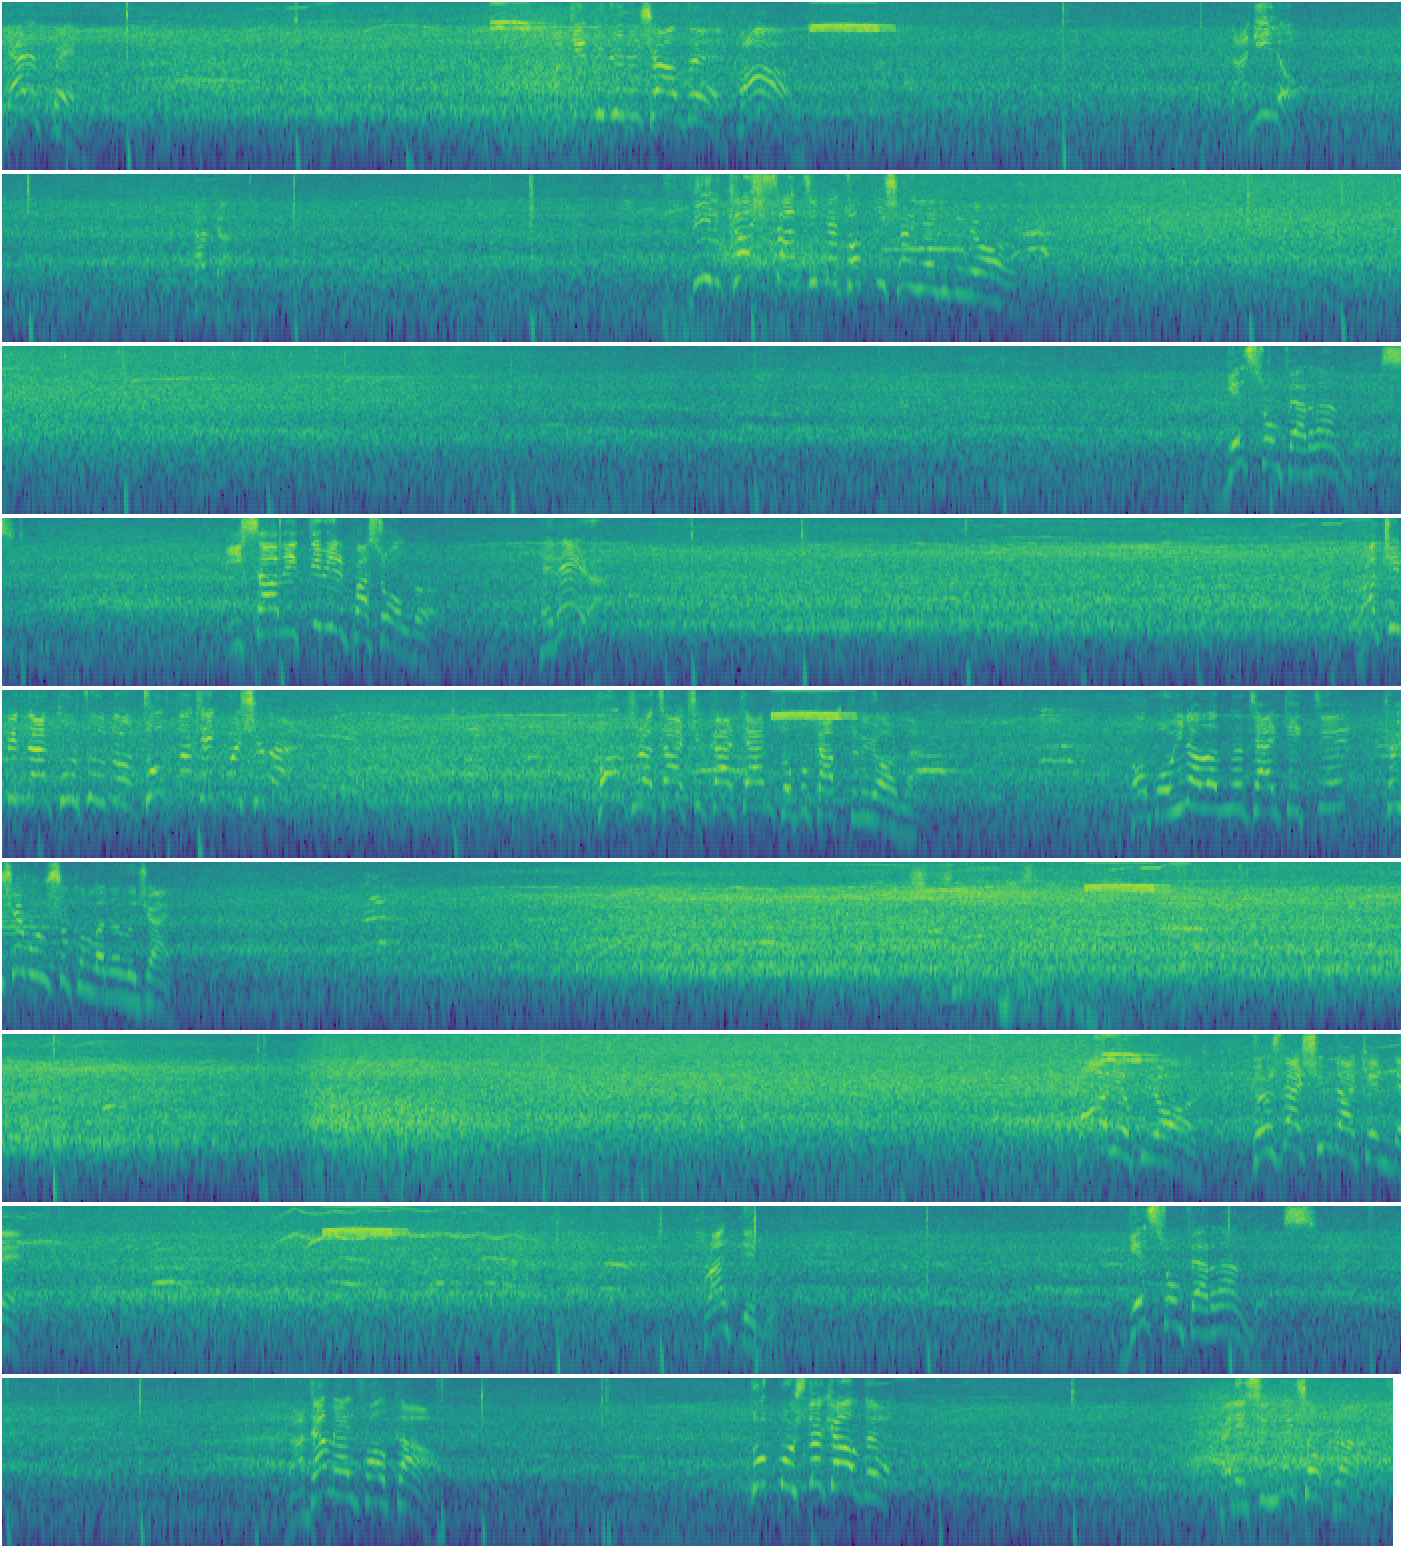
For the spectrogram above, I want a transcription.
Gareth Bale. Hakem düdüğünü çaldı. Faul. Danilo. Kaka. Birkaç santimle top dışarıya gidiyor. Gerson Fernandes. İsabetli bir pas oldu. Pereira. Rakibinden kurtuldu. Topla tek başına. Kontratağa çıkarken topu kaptırıyorlar. Top oyun alanını terk etti. Köşe vuruşu kullanılacak. Faul yapıyor. Gözler şimdi hakemde. Frank de Boer. Gedson Fernandes. Radamel Falcao. Top boşta kaldı. Kalesinde çok rahat.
